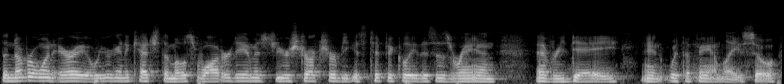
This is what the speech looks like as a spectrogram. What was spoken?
the number one area where you're going to catch the most water damage to your structure because typically this is ran every day and with a family. So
